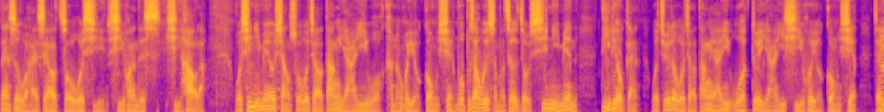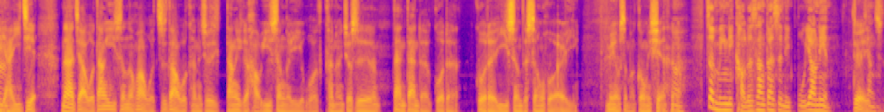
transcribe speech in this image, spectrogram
但是我还是要走我喜喜欢的喜喜好了。我心里面有想说，我只要当牙医，我可能会有贡献。我不知道为什么，这种心里面第六感，我觉得我只要当牙医，我对牙医系会有贡献，在牙医界。那假如我当医生的话，我知道我可能就是当一个好医生而已，我可能就是淡淡的过的过的医生的生活而已，没有什么贡献。证明你考得上，但是你不要念，对，这样子。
